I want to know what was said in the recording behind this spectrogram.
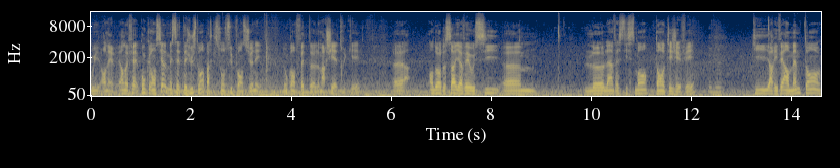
Oui, en, eff- en effet, concurrentiel, mais c'était justement parce qu'ils sont subventionnés. Donc en fait, euh, le marché est truqué. Euh, en dehors de ça, il y avait aussi euh, l'investissement dans le TGV Mhm. qui arrivait en même temps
